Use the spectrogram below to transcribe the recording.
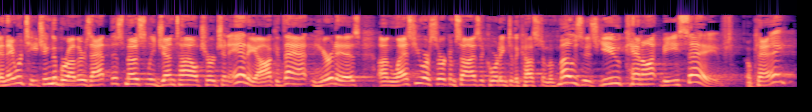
and they were teaching the brothers at this mostly Gentile church in Antioch that, and here it is, unless you are circumcised according to the custom of Moses, you cannot be saved. Okay?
